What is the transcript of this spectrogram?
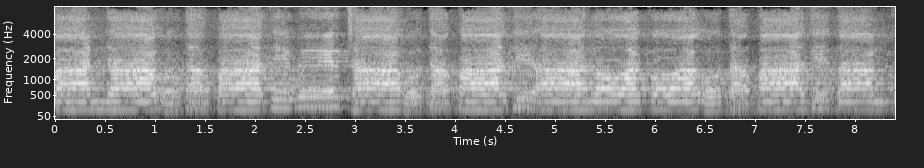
ปัญญาอุทปาทิวิชาอุทปาทิอาโลโกอุทธปาทิตังโค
